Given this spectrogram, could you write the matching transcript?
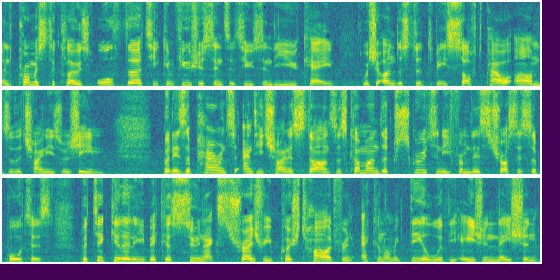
and promised to close all 30 Confucius Institutes in the UK, which are understood to be soft power arms of the Chinese regime. But his apparent anti China stance has come under scrutiny from Liz Truss's supporters, particularly because Sunak's Treasury pushed hard for an economic deal with the Asian nation.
